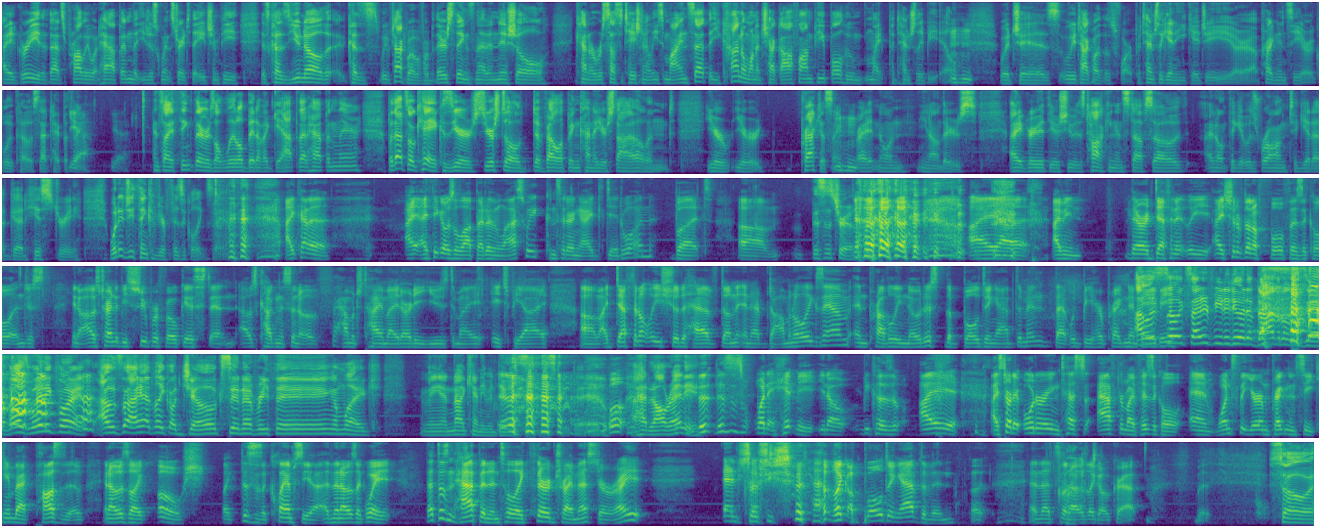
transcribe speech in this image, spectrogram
I agree that that's probably what happened. That you just went straight to the H and P is because you know because we've talked about it before. But there's things in that initial kind of resuscitation, at least mindset, that you kind of want to check off on people who might potentially be ill. Mm-hmm. Which is we talked about this before, potentially getting EKG or a pregnancy or a glucose, that type of thing. Yeah. Yeah. And so I think there's a little bit of a gap that happened there, but that's okay because you're you're still developing kind of your style and you're you're practicing, right? No one, you know, there's. I agree with you. She was talking and stuff, so I don't think it was wrong to get a good history. What did you think of your physical exam? I kind of, I, I think it was a lot better than last week, considering I did one. But um, this is true. I, uh, I mean, there are definitely. I should have done a full physical and just, you know, I was trying to be super focused and I was cognizant of how much time I'd already used in my HPI. Um, I definitely should have done an abdominal exam and probably noticed the bulging abdomen that would be her pregnant I baby. was so excited for you to do an abdominal exam. I was waiting for it. I was. I had like jokes and everything. I'm like, man, I can't even do it. Well, I had it already. This, this is when it hit me, you know, because I I started ordering tests after my physical, and once the urine pregnancy came back positive, and I was like, oh, sh- like this is eclampsia, and then I was like, wait, that doesn't happen until like third trimester, right? And so she should have like a bulging abdomen, but and that's when I was like, oh crap. But So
